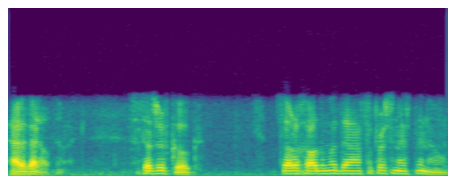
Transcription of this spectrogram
How does that help? So says Rav Kook, Tzarech Adam Ladas, a person has to know,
